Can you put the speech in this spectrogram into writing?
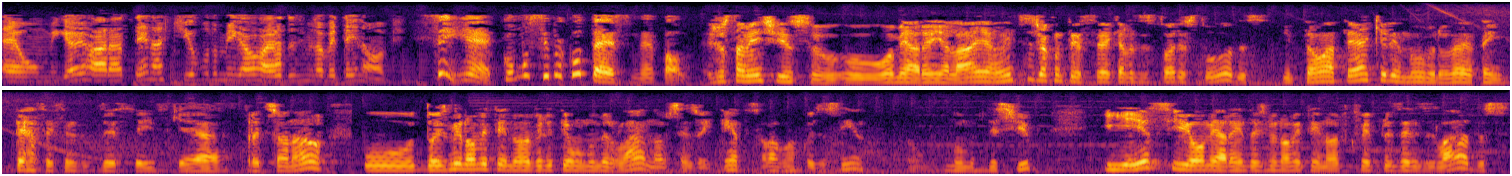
é um Miguel O'Hara alternativo do Miguel O'Hara 2099. Sim, é, como sempre acontece, né, Paulo? É justamente isso. O Homem-Aranha lá é antes de acontecer aquelas histórias todas. Então, até aquele número, né? Tem Terra 616, que é tradicional. O 2099 ele tem um número lá, 980, sei lá, alguma coisa assim. Um número desse tipo. E esse Homem-Aranha 2099 que foi para os exilados,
